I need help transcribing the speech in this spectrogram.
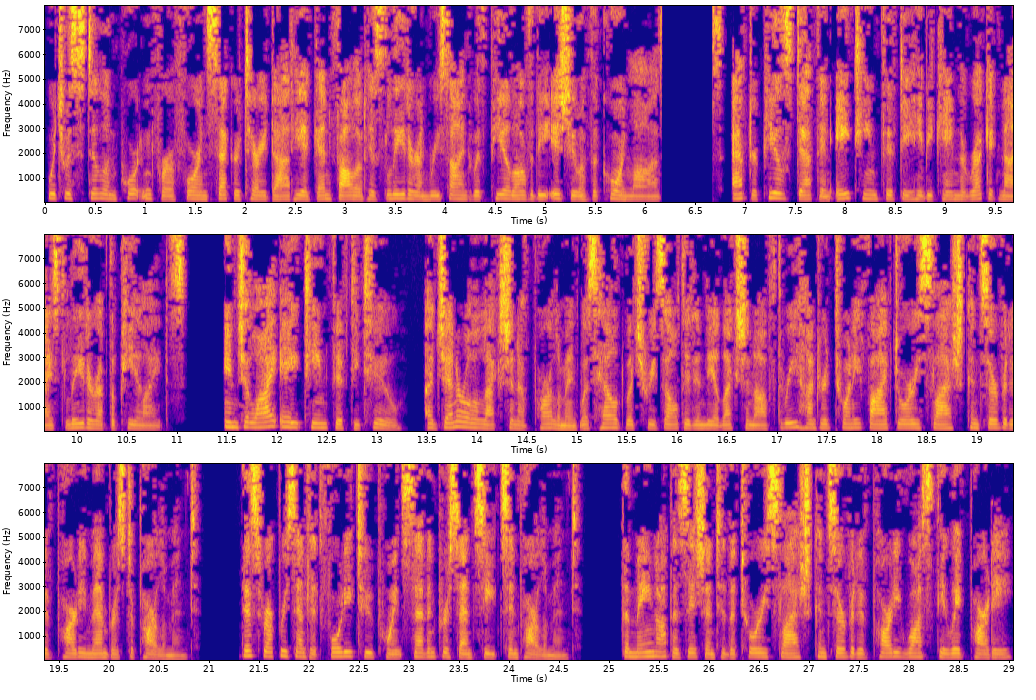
which was still important for a foreign secretary. He again followed his leader and resigned with Peel over the issue of the Corn Laws. After Peel's death in 1850 he became the recognized leader of the Peelites. In July 1852, a general election of Parliament was held which resulted in the election of 325 Tory-Conservative Party members to Parliament. This represented 42.7% seats in Parliament. The main opposition to the Tory-slash-Conservative Party was the Whig Party,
